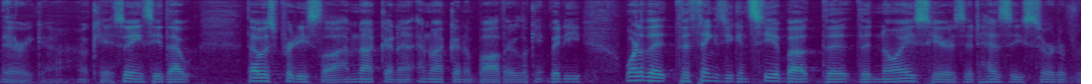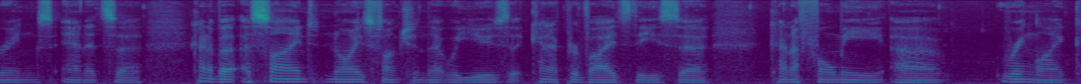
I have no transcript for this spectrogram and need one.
There we go. Okay, so you can see that that was pretty slow. I'm not gonna I'm not gonna bother looking. But he, one of the, the things you can see about the the noise here is it has these sort of rings, and it's a kind of a assigned noise function that we use that kind of provides these uh, kind of foamy uh, ring-like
